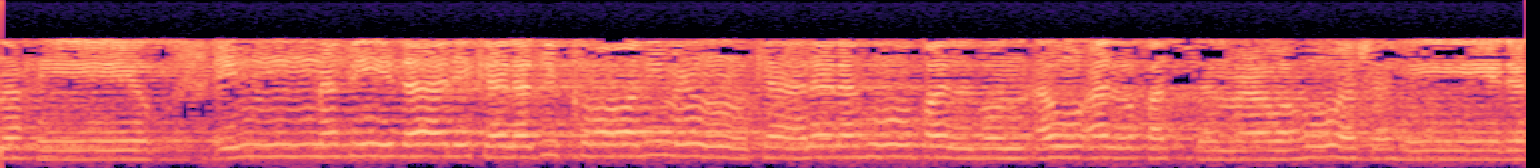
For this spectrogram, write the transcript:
محيط. إن في ذلك لذكرى لمن كان له قلب أو ألقى السمع وهو شهيد.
